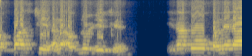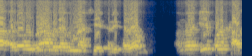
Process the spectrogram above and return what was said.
અબ્બાસ છે અને અબ્દુલ જે છે એના તો બંનેના અગાઉ ઘણા બધા ગુના છે ખરેખર એમ. અને એ પણ ખાસ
